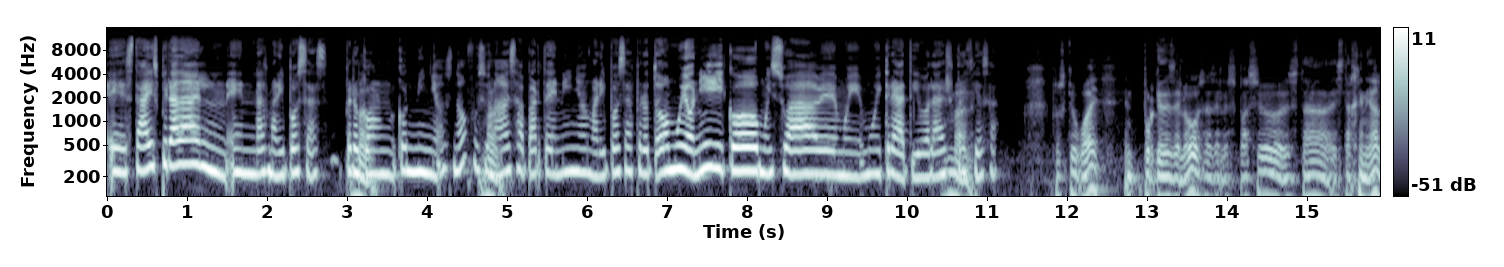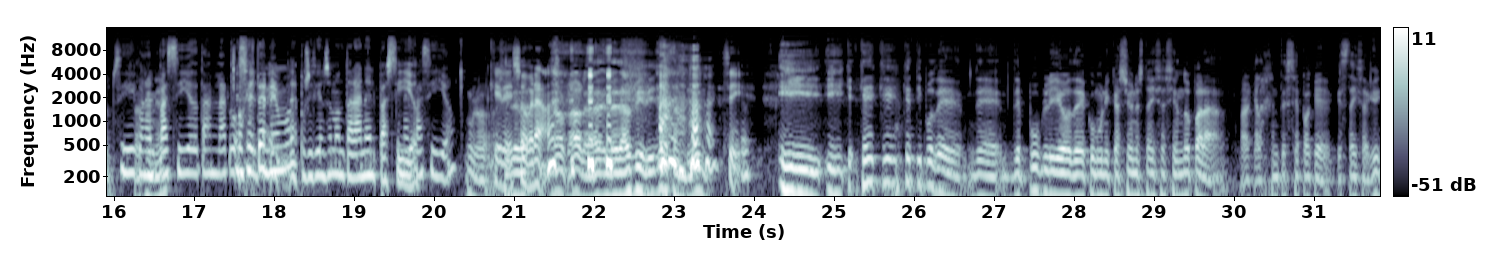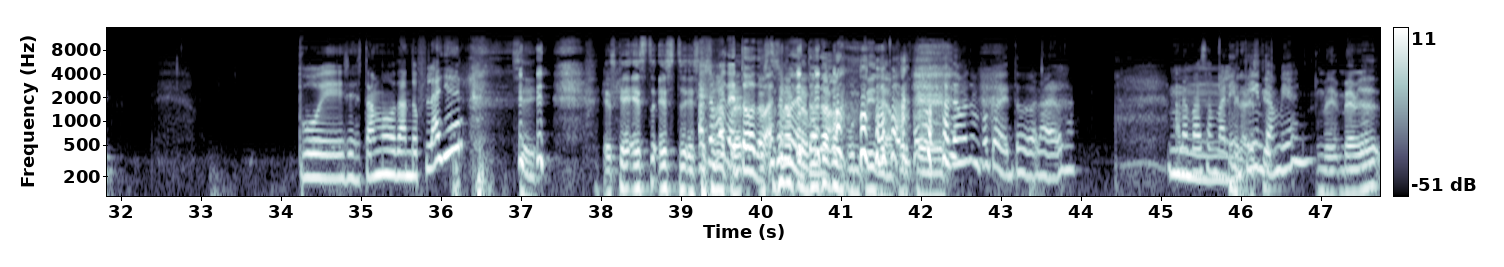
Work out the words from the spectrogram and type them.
está inspirada en, en las mariposas, pero Vale. con, con niños, ¿no? Fusionado Vale. esa parte de niños, mariposas, pero todo muy onírico, muy suave, muy, muy creativo, la es Vale. preciosa. Pues qué guay. Porque desde luego, o sea, el espacio está, está genial. Sí, está con el genial. pasillo tan largo Es que el- tenemos La exposición se montará en el en el pasillo. pasillo. Claro, que le da- sobra. No, claro, le, da- le das vidilla también. Sí. ¿Y, y qué, qué- qué- qué tipo de, de, de publi o de comunicación estáis haciendo para, para que la gente sepa que, que estáis aquí? Pues estamos dando flyer. Sí. Es que esto, esto, esto es Hacemos una, de todo, esto es hacemos una de pregunta todo. con puntilla, porque Hacemos un poco de todo, la verdad. Ahora para San Mm, Valentín Mira, es que- también. me, me habías,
